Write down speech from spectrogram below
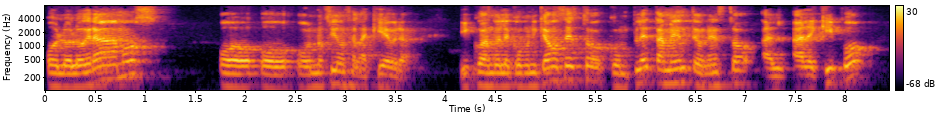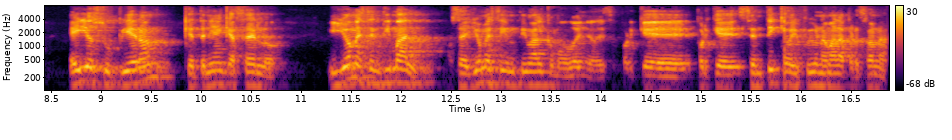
o lo lográbamos o, o, o nos íbamos a la quiebra. Y cuando le comunicamos esto completamente honesto al, al, equipo, ellos supieron que tenían que hacerlo. Y yo me sentí mal, o sea, yo me sentí mal como dueño eso, porque, porque sentí que hoy fui una mala persona.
